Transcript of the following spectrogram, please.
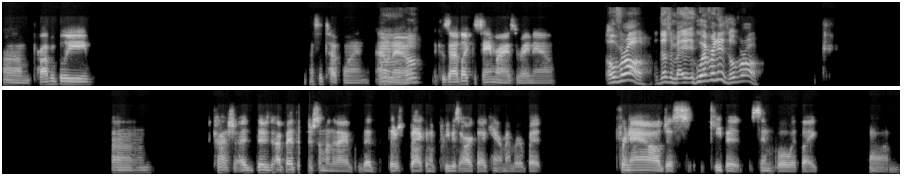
um probably that's a tough one. I don't mm-hmm. know because I'd like the samurais right now. Overall, it doesn't matter. Whoever it is, overall. Um, gosh, I there's I bet there's someone that I that there's back in a previous arc that I can't remember, but for now, I'll just keep it simple with like, um,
